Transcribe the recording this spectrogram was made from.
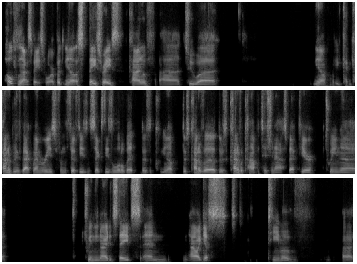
hopefully not a space war, but you know, a space race kind of uh, to uh, you know, it kind of brings back memories from the 50s and 60s a little bit. There's a, you know, there's kind of a, there's kind of a competition aspect here between, uh, between the United States and now I guess team of, uh,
